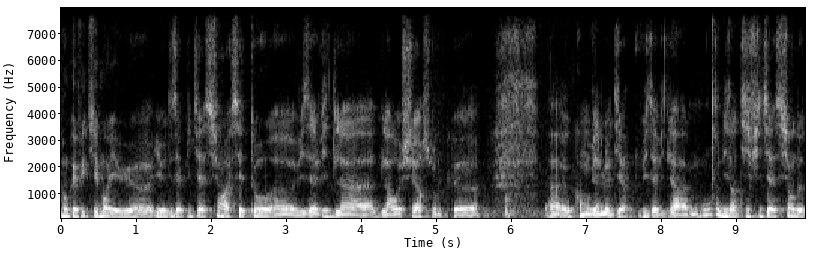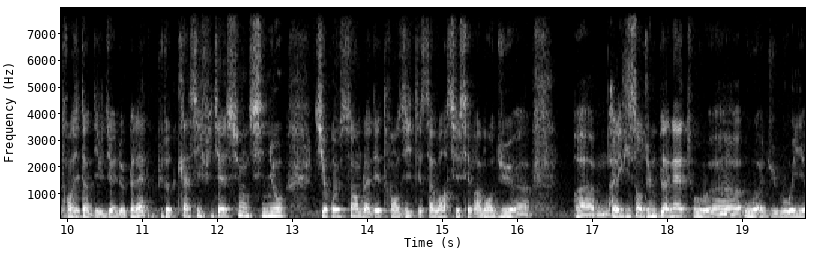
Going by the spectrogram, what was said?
donc effectivement, il y, a eu, euh, il y, a eu, des applications assez tôt euh, vis-à-vis de, la, de, la, recherche, donc comme on vient de le dire, vis-à-vis de l'identification de transit individuel de planètes, ou plutôt de classification de signaux qui ressemblent à des transits et savoir si c'est vraiment dû à l'existence d'une planète ou, ou à du bruit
